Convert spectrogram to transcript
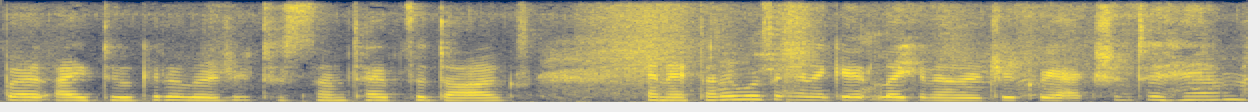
But I do get allergic to some types of dogs. And I thought I wasn't gonna get like an allergic reaction to him,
